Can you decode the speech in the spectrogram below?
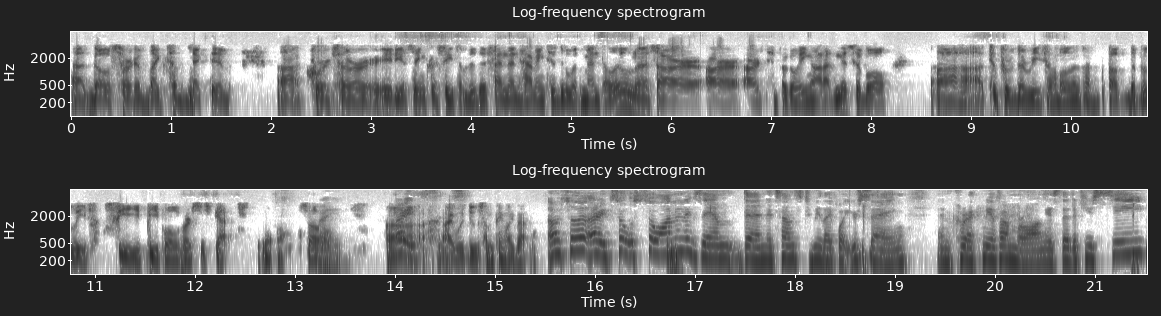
uh, those sort of like subjective uh, quirks or idiosyncrasies of the defendant having to do with mental illness are are, are typically not admissible uh, to prove the reasonableness of, of, the belief. See people versus cats. You know? So. Right. Uh, I would do something like that. Oh, so all right. So, so on an exam, then it sounds to me like what you're saying, and correct me if I'm wrong, is that if you see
